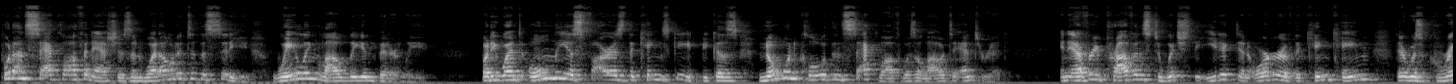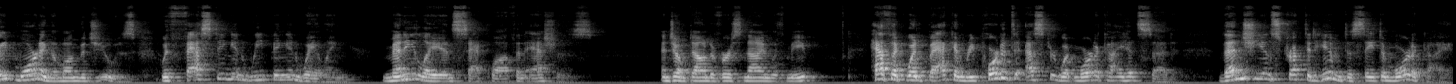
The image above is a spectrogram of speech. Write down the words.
put on sackcloth and ashes, and went out into the city, wailing loudly and bitterly. But he went only as far as the king's gate, because no one clothed in sackcloth was allowed to enter it. In every province to which the edict and order of the king came, there was great mourning among the Jews, with fasting and weeping and wailing. Many lay in sackcloth and ashes. And jump down to verse 9 with me. Hathach went back and reported to Esther what Mordecai had said. Then she instructed him to say to Mordecai,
